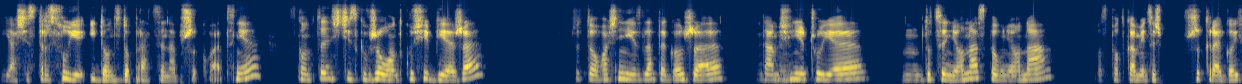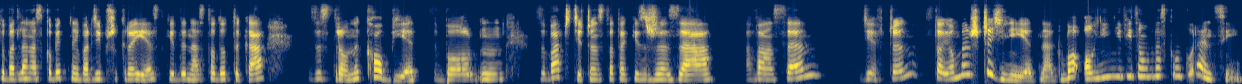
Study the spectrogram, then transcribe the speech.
ja się stresuję idąc do pracy na przykład, nie? Skąd ten ścisk w żołądku się bierze? Czy to właśnie nie jest dlatego, że tam się Mhm. nie czuję mm, doceniona, spełniona, bo spotka mnie coś przykrego. I chyba dla nas kobiet najbardziej przykre jest, kiedy nas to dotyka ze strony kobiet, bo mm, zobaczcie, często tak jest, że za awansem dziewczyn stoją mężczyźni jednak, bo oni nie widzą w nas konkurencji.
